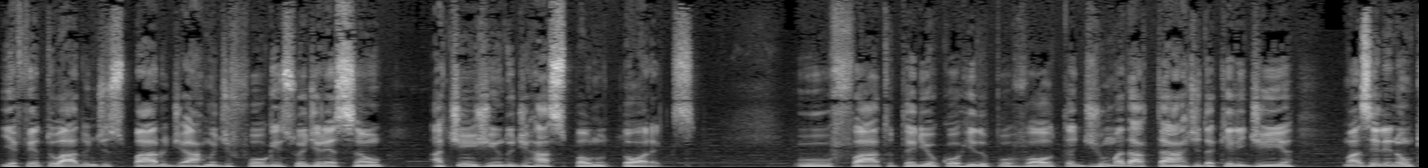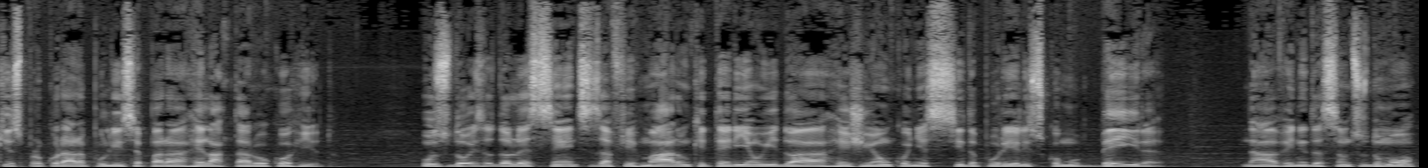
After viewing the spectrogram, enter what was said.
e efetuado um disparo de arma de fogo em sua direção, atingindo de raspão no tórax. O fato teria ocorrido por volta de uma da tarde daquele dia, mas ele não quis procurar a polícia para relatar o ocorrido. Os dois adolescentes afirmaram que teriam ido à região conhecida por eles como Beira, na Avenida Santos Dumont,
